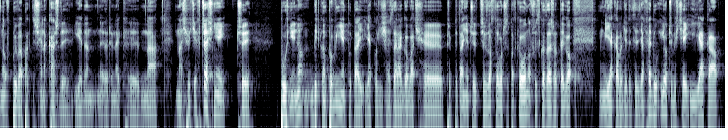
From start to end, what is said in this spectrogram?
no, wpływa praktycznie na każdy jeden rynek na, na świecie wcześniej czy Później, no, Bitcoin powinien tutaj jakoś dzisiaj zareagować. e, Py- Pytanie, czy, czy wzrostowo, czy spadkowo. No, wszystko zależy od tego, jaka będzie decyzja Fedu i oczywiście jaka,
